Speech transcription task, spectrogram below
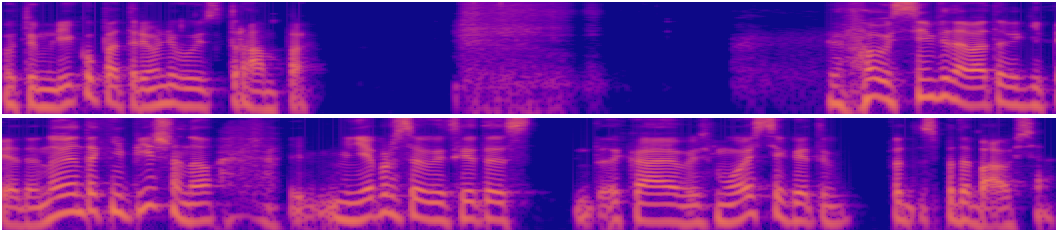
У тым ліку падтрымліваюць трампа усім вінавата вікіпеда Ну ён так не піша но мне просто гэта такая вось мосцік гэта спадабаўся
